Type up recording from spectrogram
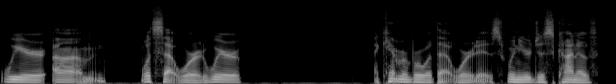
we're um what's that word? We're I can't remember what that word is. When you're just kind of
